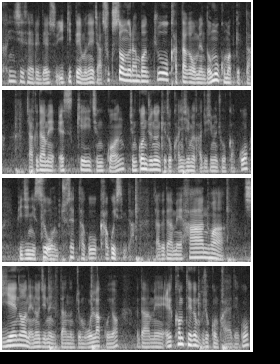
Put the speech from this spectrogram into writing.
큰 시세를 낼 수 있기 때문에 자 숙성을 한번 쭉 갔다가 오면 너무 고맙겠다. 자 그 다음에 SK 증권, 증권주는 계속 관심을 가주시면 좋을 것 같고 비즈니스 온 추세 타고 가고 있습니다. 자 그 다음에 한화, 지에넌 에너지는 일단은 좀 올랐고요. 그 다음에 엘컴텍은 무조건 봐야 되고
